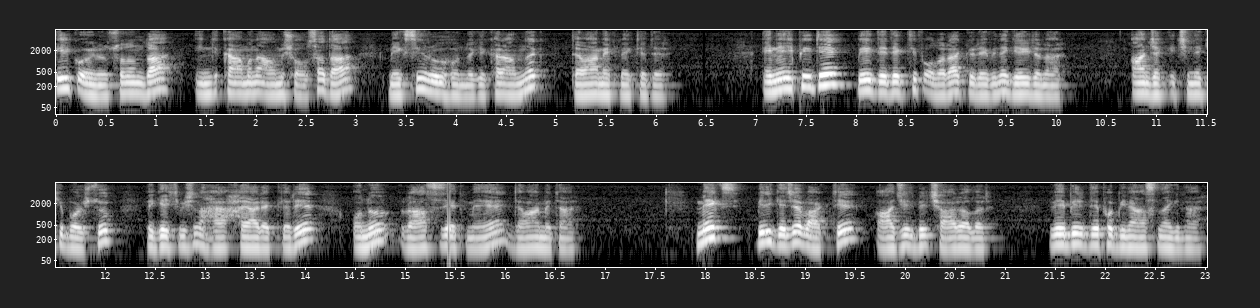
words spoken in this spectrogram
İlk oyunun sonunda intikamını almış olsa da Max'in ruhundaki karanlık devam etmektedir. NAP'de bir dedektif olarak görevine geri döner. Ancak içindeki boşluk ve geçmişin hayaletleri onu rahatsız etmeye devam eder. Max bir gece vakti acil bir çağrı alır ve bir depo binasına gider.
